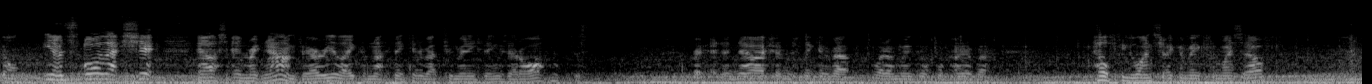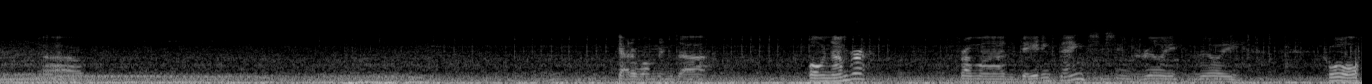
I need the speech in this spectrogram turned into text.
don't, you know, just all that shit and right now I'm very like I'm not thinking about too many things at all. It's just right and now actually I'm just thinking about what I'm gonna go for kind of a healthy lunch I can make for myself. Um, got a woman's uh, phone number from uh, the dating thing. She seems really really cool.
